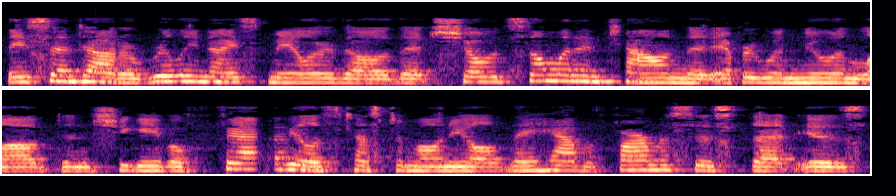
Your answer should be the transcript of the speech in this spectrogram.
They sent out a really nice mailer though that showed someone in town that everyone knew and loved and she gave a fabulous testimonial. They have a pharmacist that is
